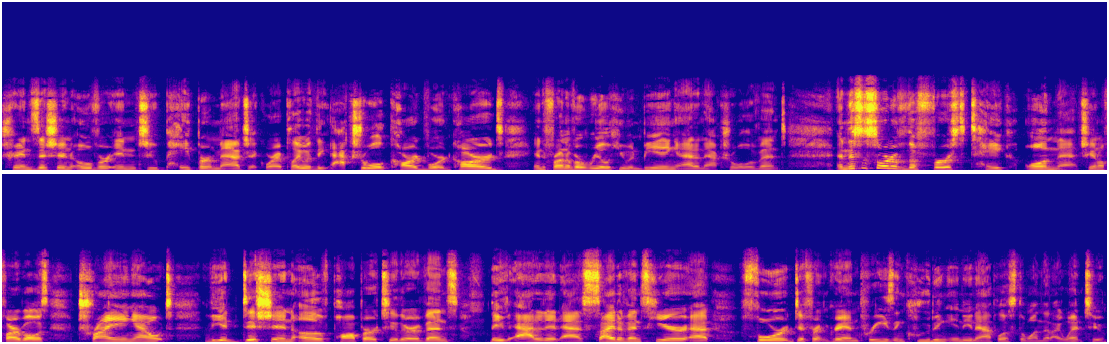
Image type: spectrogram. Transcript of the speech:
transition over into paper Magic, where I play with the actual cardboard cards in front of a real human being at an actual event. And this is sort of the first take on that. Channel Fireball is trying out the addition of Pauper to their events. They've added it as side events here at four different Grand Prix, including Indianapolis, the one that I went to.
